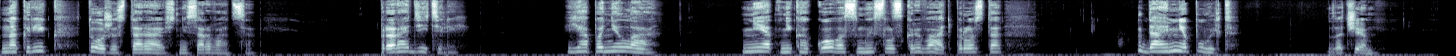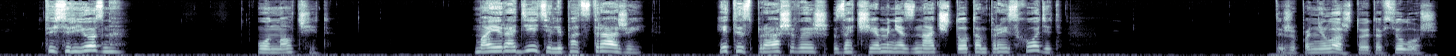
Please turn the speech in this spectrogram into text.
На крик тоже стараюсь не сорваться. — про родителей. Я поняла. Нет никакого смысла скрывать, просто дай мне пульт. Зачем? Ты серьезно? Он молчит. Мои родители под стражей. И ты спрашиваешь, зачем мне знать, что там происходит? Ты же поняла, что это все ложь.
